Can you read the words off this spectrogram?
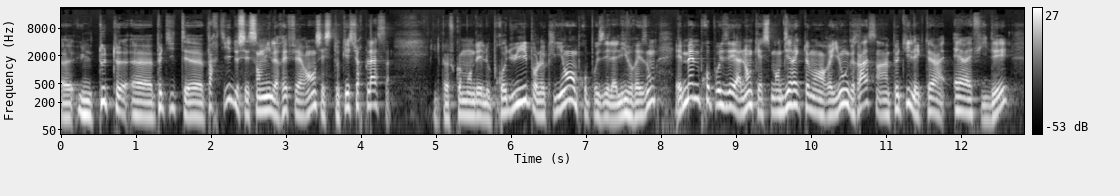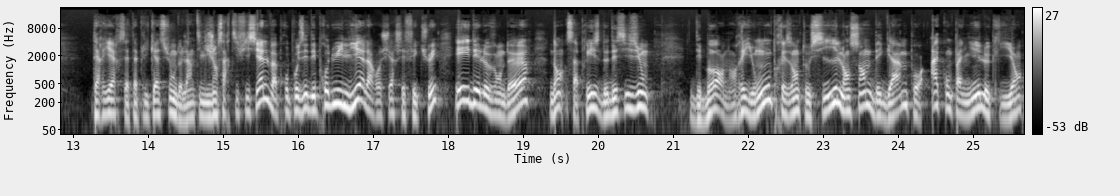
euh, une toute euh, petite euh, partie de ces 100 000 références est stockée sur place. Ils peuvent commander le produit pour le client, proposer la livraison et même proposer à l'encaissement directement en rayon grâce à un petit lecteur RFID. Derrière cette application de l'intelligence artificielle va proposer des produits liés à la recherche effectuée et aider le vendeur dans sa prise de décision. Des bornes en rayon présentent aussi l'ensemble des gammes pour accompagner le client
